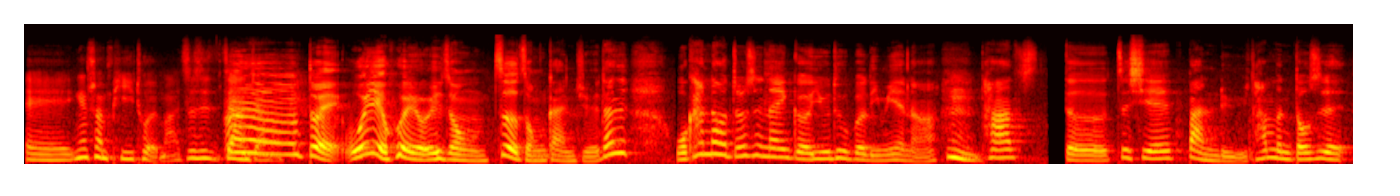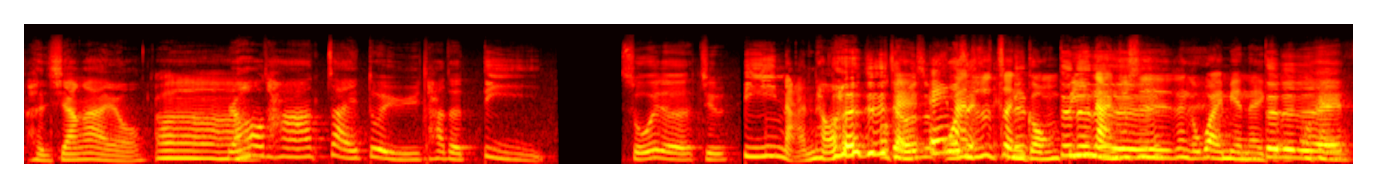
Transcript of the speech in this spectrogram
诶、欸，应该算劈腿嘛，就是这样讲。嗯，对我也会有一种这种感觉，但是我看到就是那个 YouTube 里面啊，嗯，他的这些伴侣，他们都是很相爱哦，嗯，然后他在对于他的第。所谓的就是 B 男好了，就是假如说 A 男就是正宫，B 男就是那个外面那个。对对对，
